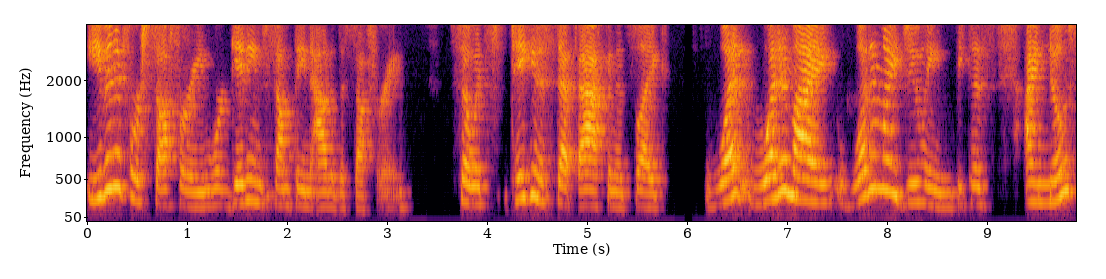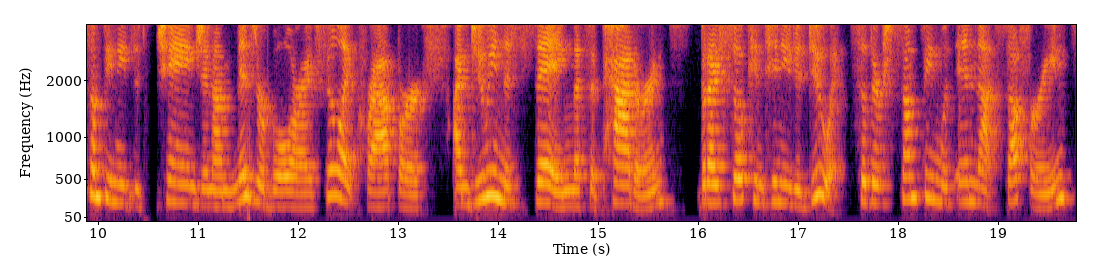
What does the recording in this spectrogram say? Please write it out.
even if we're suffering, we're getting something out of the suffering. So it's taking a step back and it's like, what what am i what am i doing? Because i know something needs to change and i'm miserable or i feel like crap or i'm doing this thing that's a pattern but i still continue to do it. So there's something within that suffering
